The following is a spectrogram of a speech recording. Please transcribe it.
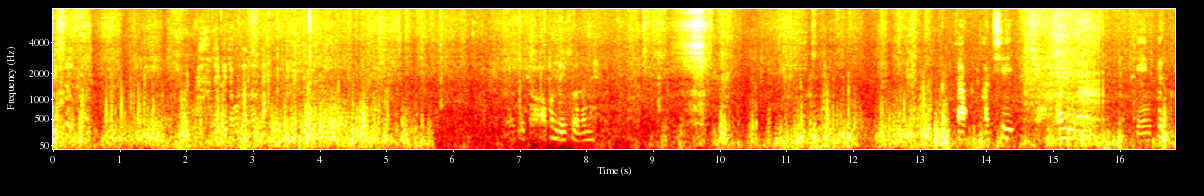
입수 아, 내게 조금 더 넣네. 조금 더 입수가 넣네. 자 같이 쫙 올리면은 개인 끝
